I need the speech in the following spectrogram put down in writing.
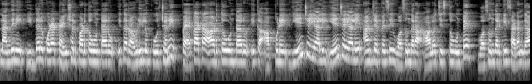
నందిని ఇద్దరు కూడా టెన్షన్ పడుతూ ఉంటారు. ఇక రౌడీలు కూర్చొని పేకాట ఆడుతూ ఉంటారు. ఇక అప్పుడే ఏం చేయాలి ఏం చేయాలి అని చెప్పేసి వసుంధర ఆలోచిస్తూ ఉంటే వసుంధరకి సడన్గా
